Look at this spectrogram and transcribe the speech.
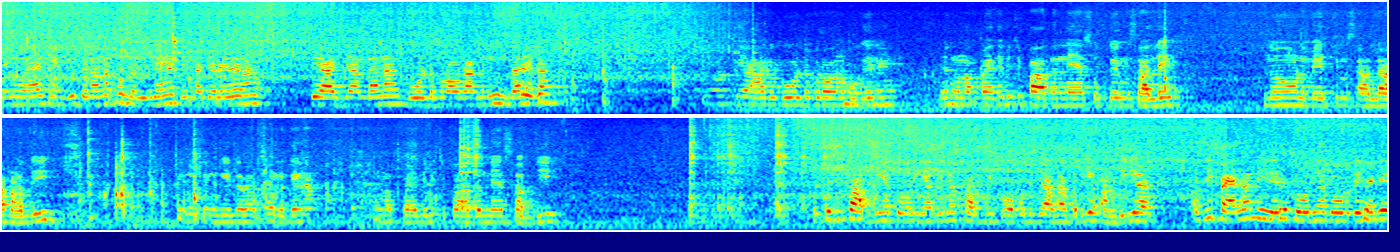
ਇਹਨੂੰ ਐ ਚੰਗੀ ਤਰ੍ਹਾਂ ਨਾ ਭੁੰਨ ਲੈਣੇ ਆ ਜਿੰਨਾ ਚਿਰ ਇਹਦਾ ਨਾ ਪਿਆਜ਼ ਦਾ ਨਾ 골ਡ ਬਰਾਊਨ ਰੰਗ ਨਹੀਂ ਹੁੰਦਾ ਹੈਗਾ। ਹੁਣ ਪਿਆਜ਼ 골ਡ ਬਰਾਊਨ ਹੋ ਗਏ ਨੇ, ਤੇ ਹੁਣ ਆਪਾਂ ਇਹਦੇ ਵਿੱਚ ਪਾ ਦਿੰਨੇ ਆ ਸੁੱਕੇ ਮਸਾਲੇ ਨੂਣ ਮਿਰਚ, ਮਸਾਲਾ, ਹਲਦੀ। ਇਹਨੂੰ ਚੰਗੀ ਤਰ੍ਹਾਂ ਭੁੰਨ ਕੇ ਨਾ ਹੁਣ ਆਪਾਂ ਇਹਦੇ ਵਿੱਚ ਪਾ ਦਿੰਨੇ ਆ ਸਬਜ਼ੀ। ਦੇਖੋ ਜੀ ਘਰ ਦੀਆਂ ਤੋਰੀਆਂ ਦੀ ਨਾ ਸਬਜ਼ੀ ਬਹੁਤ ਜ਼ਿਆਦਾ ਵਧੀਆ ਬਣਦੀ ਆ। ਅਸੀਂ ਪਹਿਲਾਂ ਨਹੀਂ ਇਹ ਤੋਰੀਆਂ ਤੋੜਦੇ ਹੈਗੇ।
